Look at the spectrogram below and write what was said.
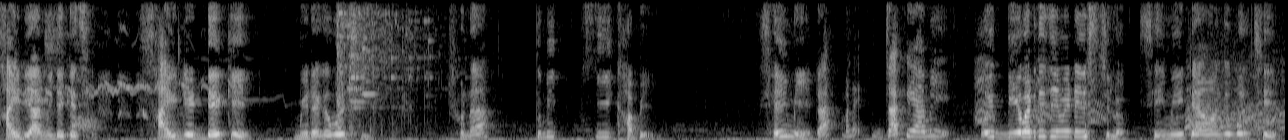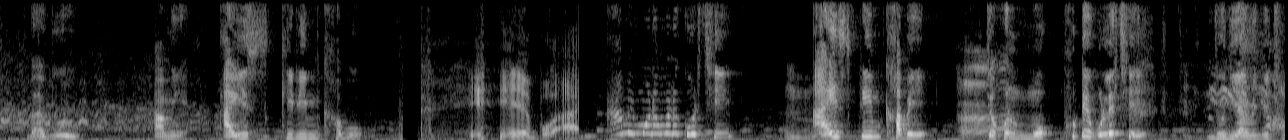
সাইডে আমি ডেকেছি। সাইডে ডেকে মেয়েটাকে বলছি সোনা তুমি কি খাবে? সেই মেয়েটা মানে যাকে আমি ওই বিয়ে বাড়িতে যে মেয়েটা এসেছিল সেই মেয়েটা আমাকে বলছে বাবু আমি আইসক্রিম খাব। আমি মনে মনে করছি আইসক্রিম খাবে। যখন মুখ ফুটে বলেছে যদি আমি কিছু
